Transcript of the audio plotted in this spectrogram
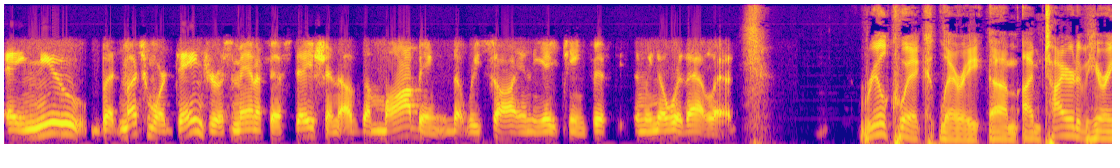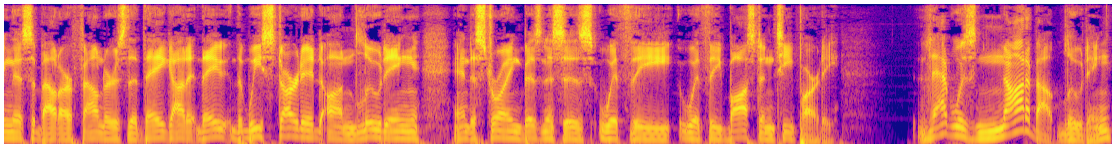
a new but much more dangerous manifestation of the mobbing that we saw in the 1850s, and we know where that led. Real quick, Larry, um, I'm tired of hearing this about our founders that they got it. They that we started on looting and destroying businesses with the with the Boston Tea Party. That was not about looting.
